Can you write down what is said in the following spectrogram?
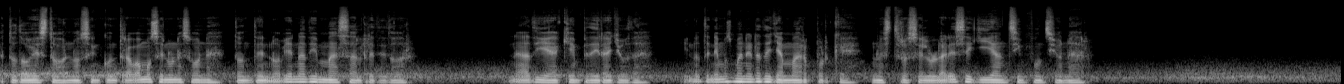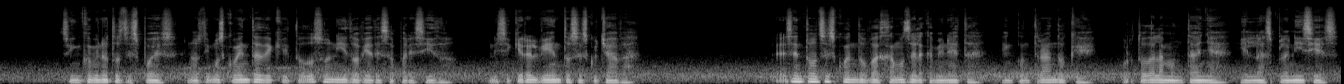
A todo esto nos encontrábamos en una zona donde no había nadie más alrededor, nadie a quien pedir ayuda, y no teníamos manera de llamar porque nuestros celulares seguían sin funcionar. Cinco minutos después, nos dimos cuenta de que todo sonido había desaparecido. Ni siquiera el viento se escuchaba. Es entonces cuando bajamos de la camioneta, encontrando que, por toda la montaña y en las planicies,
